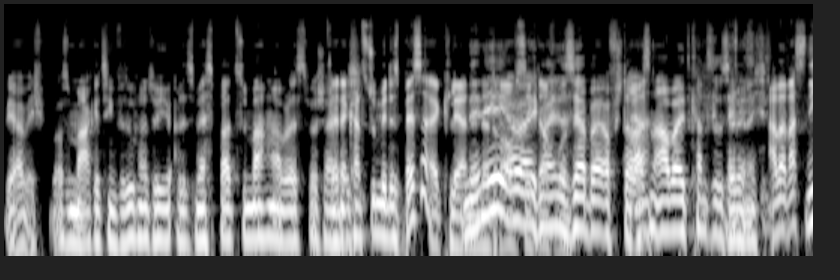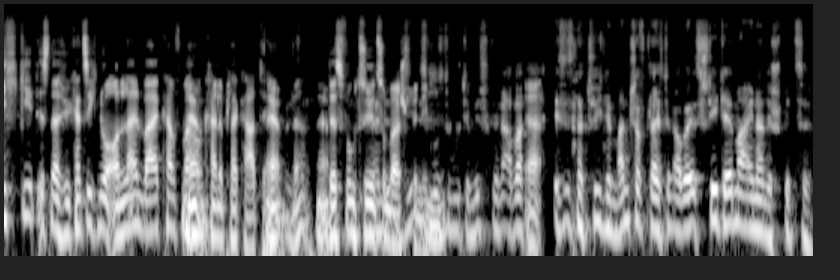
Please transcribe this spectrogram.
ja, ich aus dem Marketing versuche natürlich alles messbar zu machen, aber das ist wahrscheinlich. Ja, dann kannst du mir das besser erklären. Nee, nee, aber ich meine, das ist ja bei auf Straßenarbeit ja. kannst du das ja nicht. Aber was nicht geht, ist natürlich, kannst dich nur Online-Wahlkampf machen ja. und keine Plakate ja. Ne? Ja. Das funktioniert zum Beispiel nicht. Das musst du gute Mischung, aber es ist natürlich eine Mannschaftsleistung, aber es steht ja immer einer an der Spitze.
